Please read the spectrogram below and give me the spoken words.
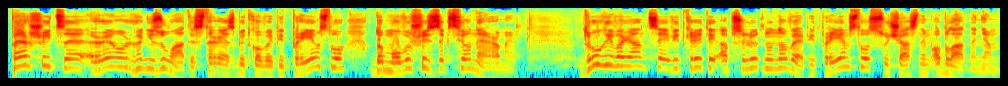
Перший це реорганізувати старе збиткове підприємство, домовившись з акціонерами. Другий варіант це відкрити абсолютно нове підприємство з сучасним обладнанням.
